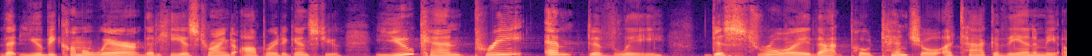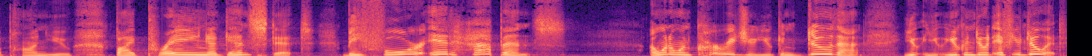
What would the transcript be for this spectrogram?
that you become aware that he is trying to operate against you, you can preemptively destroy that potential attack of the enemy upon you by praying against it before it happens. I want to encourage you, you can do that. You, you, you can do it if you do it.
